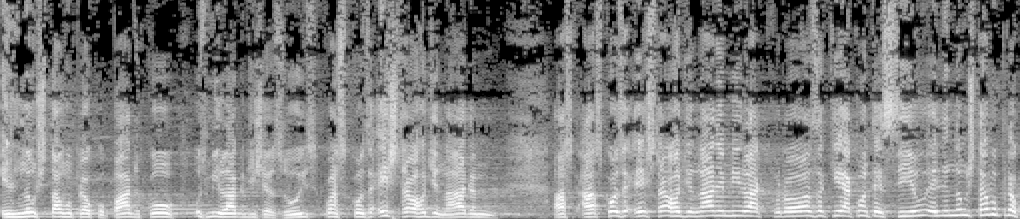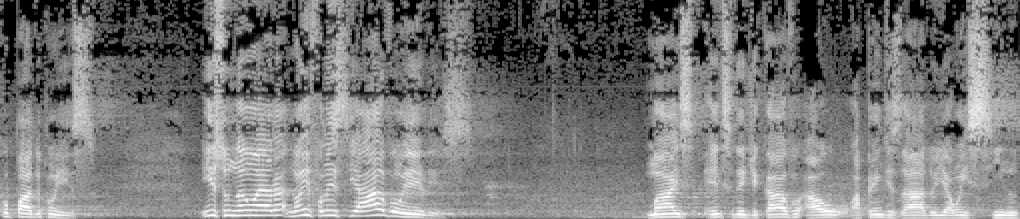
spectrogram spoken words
Eles não estavam preocupados com os milagres de Jesus, com as coisas extraordinárias, as, as coisas extraordinárias e milagrosas que aconteciam, eles não estavam preocupados com isso. Isso não era, não influenciavam eles. Mas eles se dedicavam ao aprendizado e ao ensino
